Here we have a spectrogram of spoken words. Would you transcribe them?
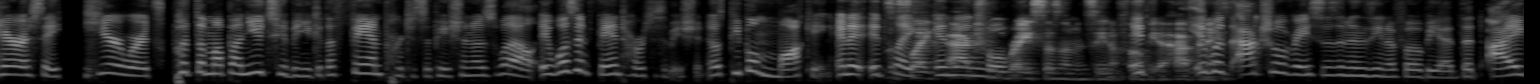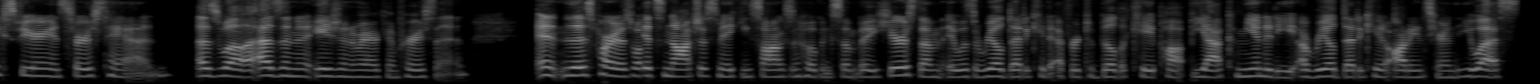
Kara say here, where it's put them up on YouTube and you get the fan participation as well. It wasn't fan participation; it was people mocking, and it, it's like, like, and then- actual racism and xenophobia it's- happening. It was actual racism and xenophobia that I experienced firsthand, as well as an Asian American person. And this part as well, it's not just making songs and hoping somebody hears them. It was a real dedicated effort to build a K-pop, yeah, community, a real dedicated audience here in the U.S.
